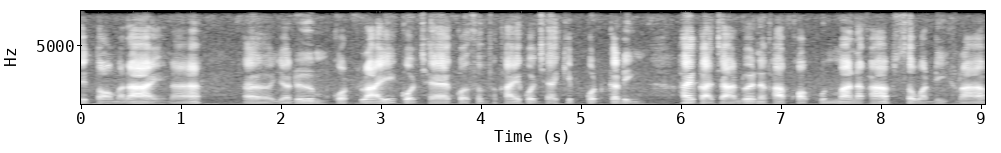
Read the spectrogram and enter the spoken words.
ติดต่อมาได้นะเอออย่าลืมกดไลค์กดแชร์ กด s u b สไครต์กดแชร์คลิปกดกระดิ่ง ให้กับอาจารย์ด้วยนะครับ ขอบคุณมากนะครับ สวัสดีครับ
